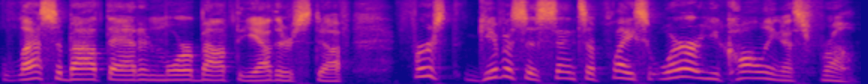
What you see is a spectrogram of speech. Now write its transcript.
less about that and more about the other stuff. First, give us a sense of place. Where are you calling us from?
